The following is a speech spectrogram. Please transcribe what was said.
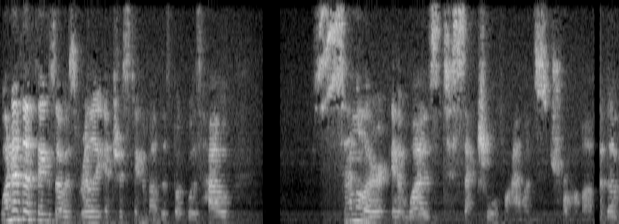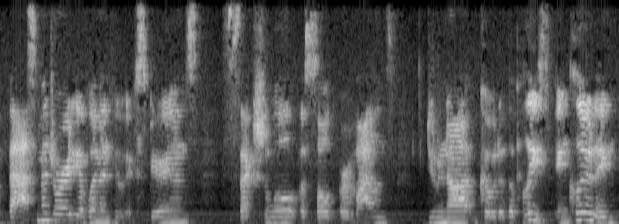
One of the things that was really interesting about this book was how similar it was to sexual violence trauma. The vast majority of women who experience sexual assault or violence do not go to the police, including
